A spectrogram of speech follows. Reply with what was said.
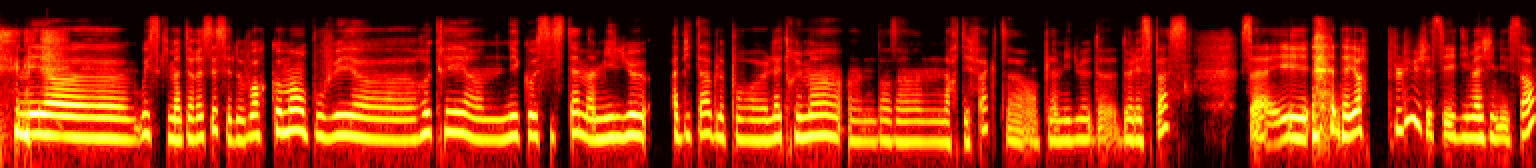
Mais euh, oui, ce qui m'intéressait, c'est de voir comment on pouvait euh, recréer un écosystème, un milieu habitable pour l'être humain dans un artefact en plein milieu de, de l'espace. Et d'ailleurs, plus j'essayais d'imaginer ça,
